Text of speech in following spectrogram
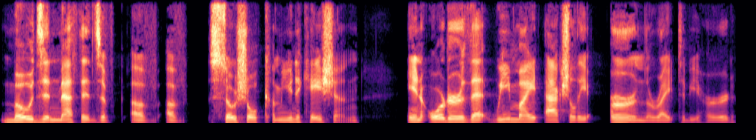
modes and methods of of of social communication in order that we might actually earn the right to be heard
